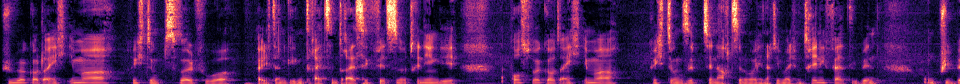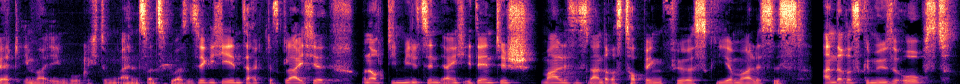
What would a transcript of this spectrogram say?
Pre-Workout eigentlich immer Richtung 12 Uhr, weil ich dann gegen 13.30, 14 Uhr trainieren gehe. Post-Workout eigentlich immer Richtung 17, 18 Uhr, je nachdem, wann ich im Training fertig bin. Und Pre-Bed immer irgendwo Richtung 21 Uhr. Also es ist wirklich jeden Tag das Gleiche. Und auch die Meals sind eigentlich identisch. Mal ist es ein anderes Topping für Skier, mal ist es anderes Gemüse, Obst.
